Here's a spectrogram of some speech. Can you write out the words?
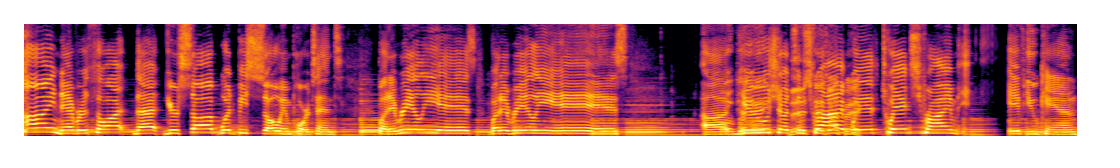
I never thought that your sub would be so important. But it really is. But it really is. Uh, Okay, you should this subscribe with Twitch Prime if you can.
